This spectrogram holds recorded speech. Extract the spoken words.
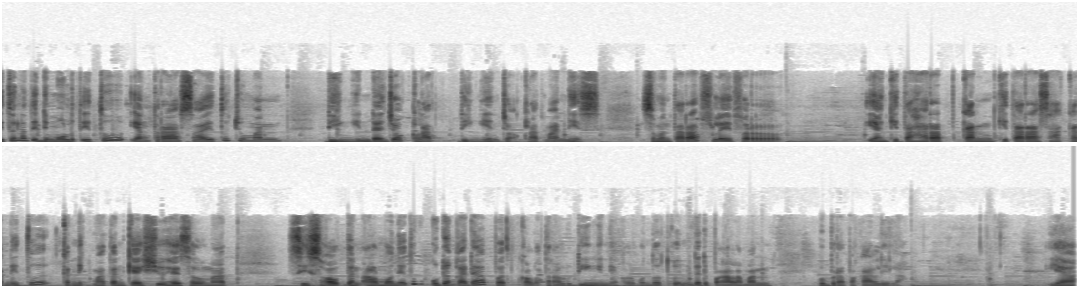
itu nanti di mulut itu yang terasa itu cuman dingin dan coklat. Dingin coklat manis. Sementara flavor yang kita harapkan kita rasakan itu kenikmatan cashew hazelnut sea salt dan almondnya itu udah nggak dapet. Kalau terlalu dingin ya kalau menurutku ini dari pengalaman beberapa kali lah. Ya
